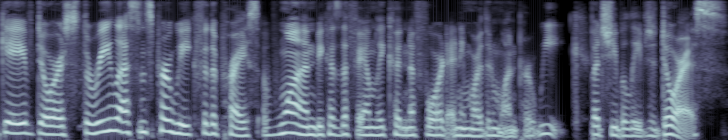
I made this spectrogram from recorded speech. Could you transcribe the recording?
gave Doris three lessons per week for the price of one because the family couldn't afford any more than one per week. But she believed in Doris.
